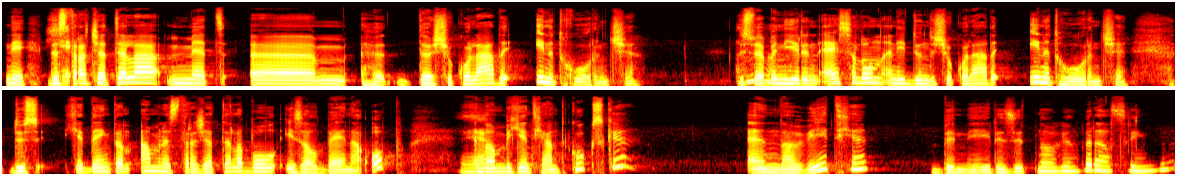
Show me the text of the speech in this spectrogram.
Nee, de stracciatella met ehm, de chocolade in het horentje. Dus we hebben hier een ijssalon en die doen de chocolade in het horentje. Dus je denkt dan, ah, mijn stracciatella-bol is al bijna op. Ja. En dan begint je aan het koekje. En dan weet je, beneden zit nog een verrassing.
